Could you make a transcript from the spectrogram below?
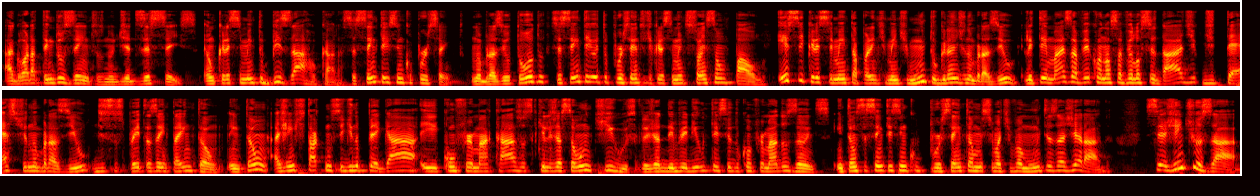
Agora tem 200 no dia 16. É um crescimento bizarro, cara. 65%. No Brasil todo, 68% de crescimento só em São Paulo. Esse crescimento aparentemente muito grande no Brasil, ele tem mais a ver com a nossa velocidade de teste no Brasil de suspeitas até então. Então, a gente está conseguindo pegar e confirmar casos que eles já são antigos, que eles já deveriam ter sido confirmados antes. Então, 65% é uma estimativa muito exagerada. Se a gente usar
